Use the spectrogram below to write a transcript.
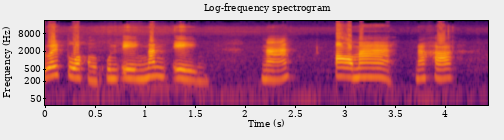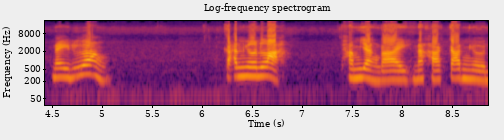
ด้วยตัวของคุณเองนั่นเองนะต่อมานะคะ ในเรื่อง การเงินล่ะทำอย่างไรนะคะ การเงิน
